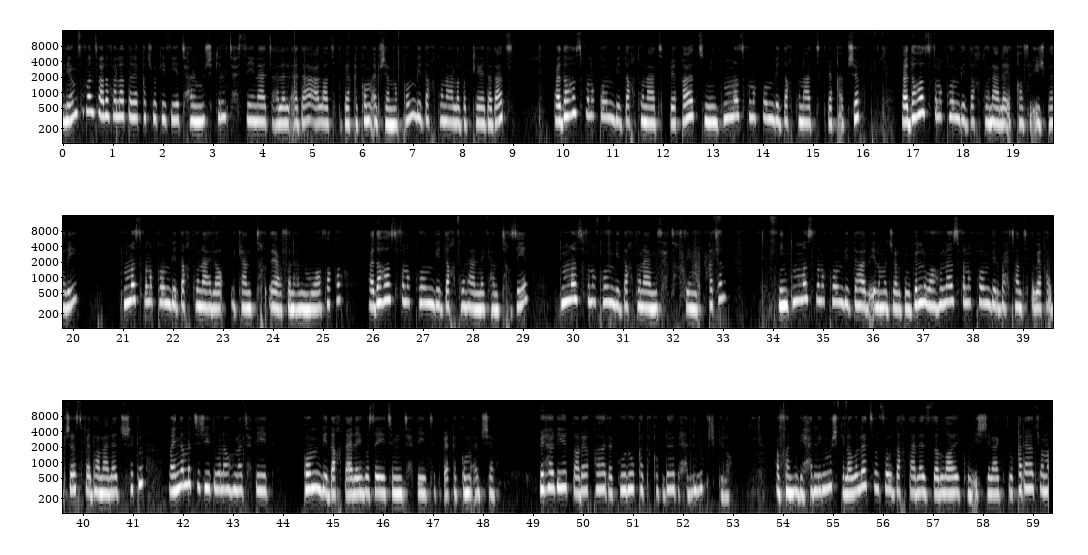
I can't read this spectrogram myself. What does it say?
اليوم سوف نتعرف على طريقة وكيفية حل مشكل تحسينات على الأداء على تطبيقكم أبشر نقوم بالضغط هنا على ضبط الإعدادات. بعدها سوف نقوم بالضغط هنا على التطبيقات من ثم سوف نقوم بالضغط هنا على تطبيق أبشر. بعدها سوف نقوم بالضغط هنا على إيقاف الإجباري. ثم سوف نقوم بالضغط هنا على مكان عفوا على الموافقة. بعدها سوف نقوم بالضغط هنا على مكان التخزين ثم سوف نقوم هنا على مسح تخزين مؤقتا. من ثم سوف نقوم بالذهاب إلى متجر جوجل وهنا سوف نقوم بالبحث عن تطبيق أبشر سوف يظهر على هذا الشكل. وعندما تجدون هنا تحديد قم بضغط عليه وسيتم تحديد تطبيقكم أبشر بهذه الطريقة نكون قد قمنا بحل المشكلة. عفوا بحل المشكلة. ولا تنسوا الضغط على زر لايك والاشتراك في القناة.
